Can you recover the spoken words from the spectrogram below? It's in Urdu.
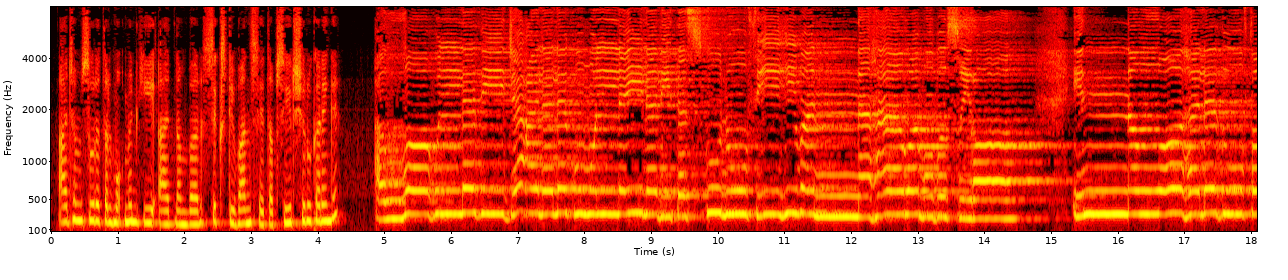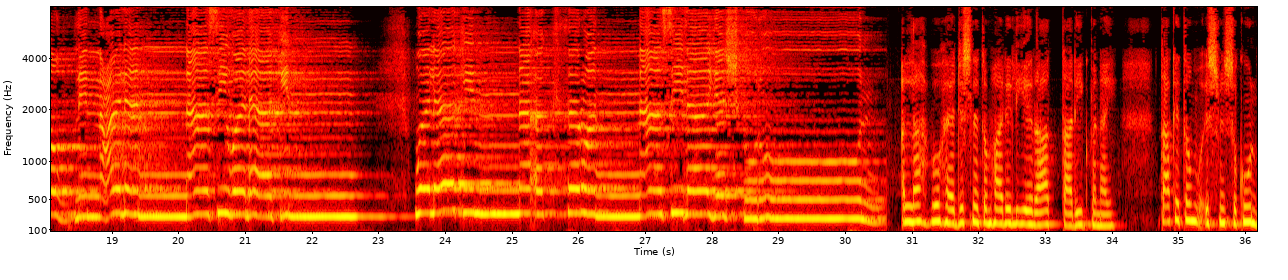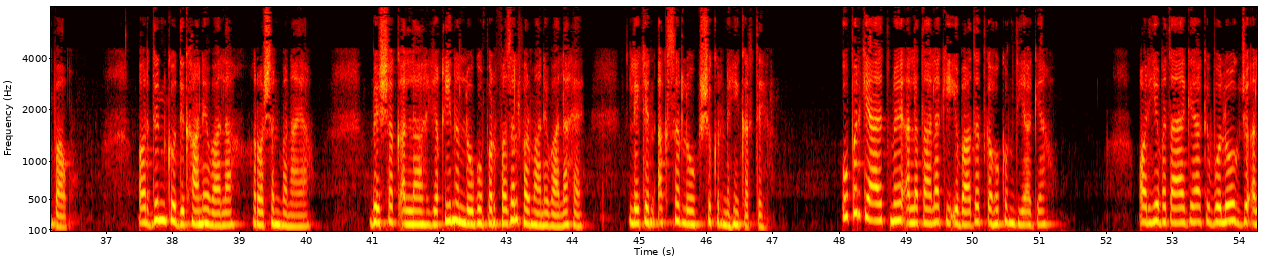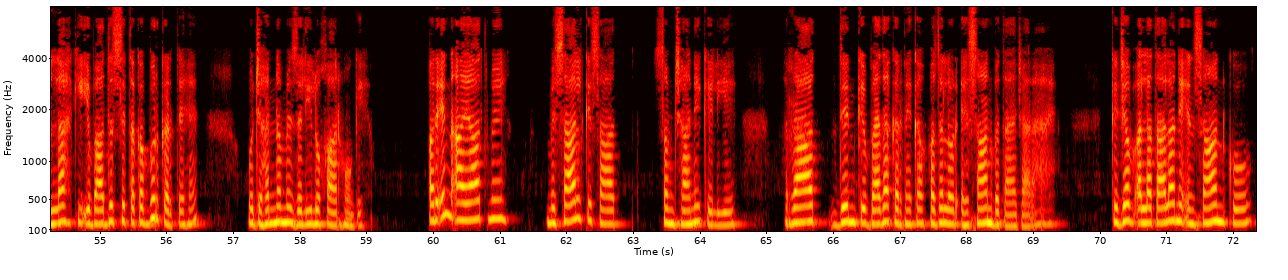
آج ہم سورت المؤمن کی آیت نمبر سکسٹی ون سے تفسیر شروع کریں گے۔ اللہ الذي جعل لكم الليل لتسكنوا فيه والنهار مبصرا ان الله لذو فضل على الناس ولكن ولكن اكثر الناس لا يشكرون اللہ وہ ہے جس نے تمہارے لیے رات تاریخ بنائی۔ تاکہ تم اس میں سکون پاؤ اور دن کو دکھانے والا روشن بنایا۔ بے شک اللہ یقیناً لوگوں پر فضل فرمانے والا ہے، لیکن اکثر لوگ شکر نہیں کرتے۔ اوپر کی آیت میں اللہ تعالی کی عبادت کا حکم دیا گیا۔ اور یہ بتایا گیا کہ وہ لوگ جو اللہ کی عبادت سے تکبر کرتے ہیں، وہ جہنم میں ذلیل و خوار ہوں گے۔ اور ان آیات میں مثال کے ساتھ سمجھانے کے لیے رات دن کے پیدا کرنے کا فضل اور احسان بتایا جا رہا ہے کہ جب اللہ تعالیٰ نے انسان کو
